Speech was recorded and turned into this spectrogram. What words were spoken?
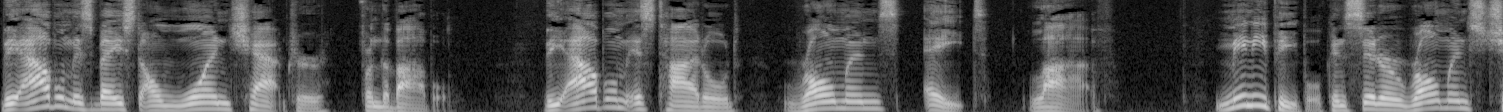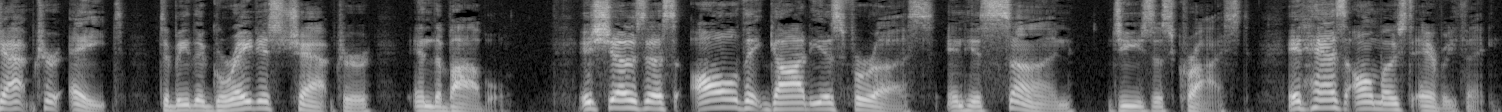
The album is based on one chapter from the Bible. The album is titled Romans 8 Live. Many people consider Romans chapter 8 to be the greatest chapter in the Bible. It shows us all that God is for us in His Son, Jesus Christ. It has almost everything.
